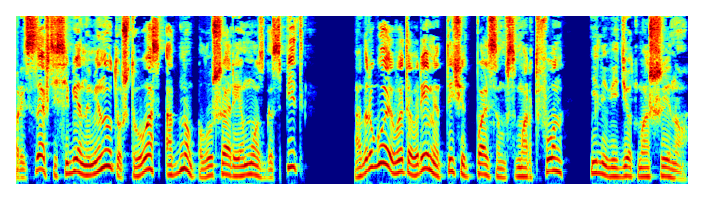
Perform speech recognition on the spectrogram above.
Представьте себе на минуту, что у вас одно полушарие мозга спит, а другое в это время тычет пальцем в смартфон или ведет машину.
